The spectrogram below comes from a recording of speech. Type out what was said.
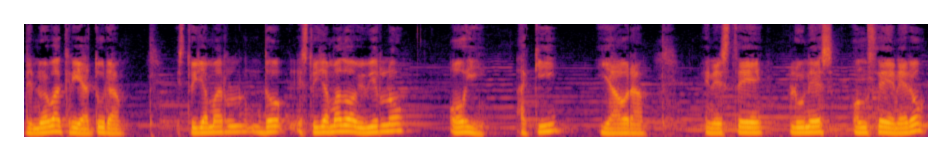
de nueva criatura. Estoy, llamado, estoy llamado a vivirlo hoy, aquí y ahora, en este lunes 11 de enero,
